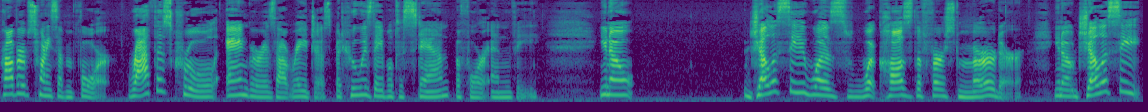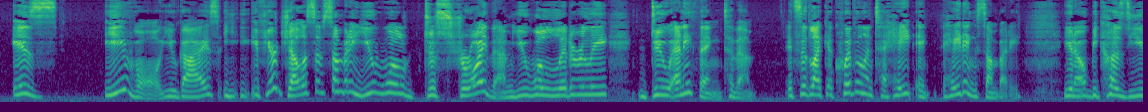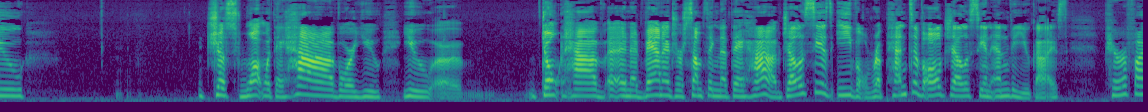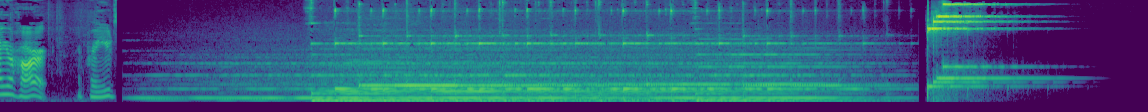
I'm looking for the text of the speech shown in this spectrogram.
Proverbs 27 4. Wrath is cruel, anger is outrageous, but who is able to stand before envy? You know, jealousy was what caused the first murder. You know, jealousy is evil, you guys. If you're jealous of somebody, you will destroy them. You will literally do anything to them. It's like equivalent to hating hating somebody, you know, because you just want what they have or you you uh, don't have an advantage or something that they have. Jealousy is evil. Repent of all jealousy and envy, you guys. Purify your heart. I pray you.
